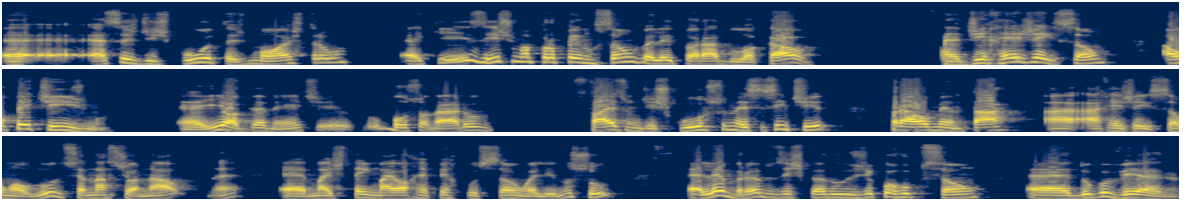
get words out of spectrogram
é, essas disputas mostram é, que existe uma propensão do eleitorado local é, de rejeição ao petismo. É, e, obviamente, o Bolsonaro faz um discurso nesse sentido para aumentar a, a, rejeição ao Lula, isso é nacional, né? É, mas tem maior repercussão ali no Sul é, lembrando os escândalos de corrupção é, do governo.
